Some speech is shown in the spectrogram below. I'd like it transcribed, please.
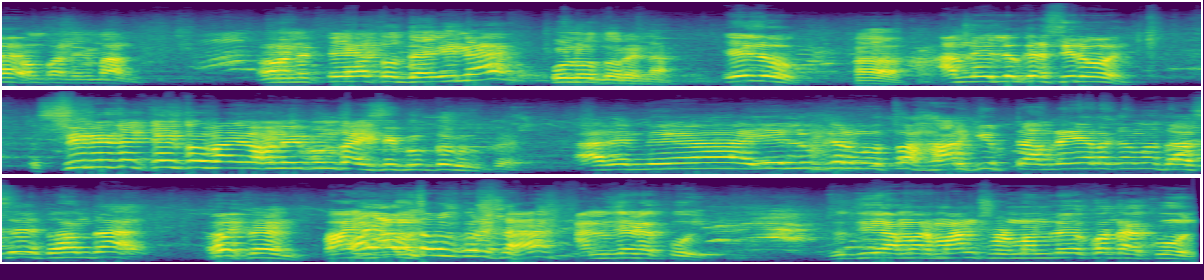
হ্যাঁ। কোম্পানির মাল। মানে টেয়া তো দেই না ফোনও ধরে না। এই লোক? হ্যাঁ। আপনি এই লোকের চিনুন চিনি দেখেই তো ভাই অনেক পর্যন্ত খুলতে খুলতে আরে মিয়া এই লোকের মতো হার গিফট আমরা এই এলাকার মধ্যে আছে দোকানদার। না। আমি যেটা কই যদি আমার মান সম্মান লয়ে কথা কোন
